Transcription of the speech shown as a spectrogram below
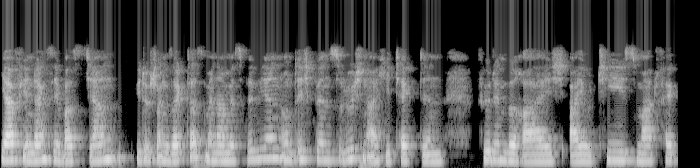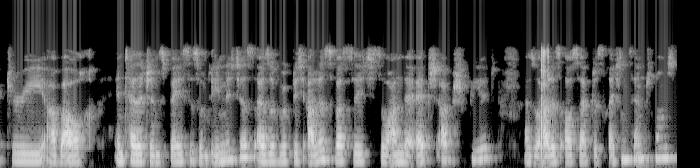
Ja, vielen Dank, Sebastian. Wie du schon gesagt hast, mein Name ist Vivian und ich bin Solution Architektin für den Bereich IoT, Smart Factory, aber auch Intelligent Spaces und ähnliches. Also wirklich alles, was sich so an der Edge abspielt, also alles außerhalb des Rechenzentrums.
